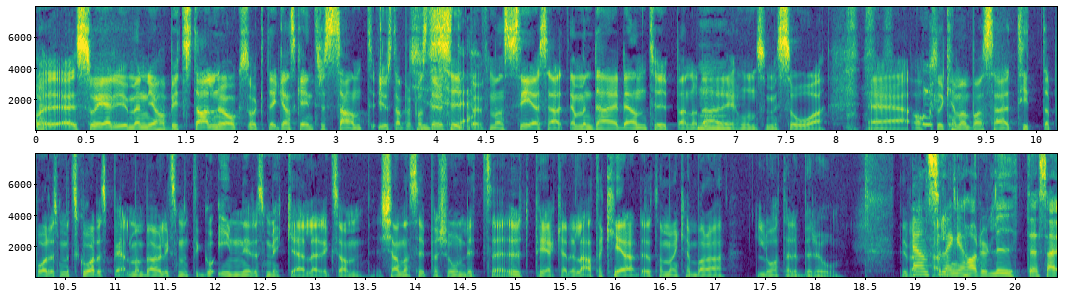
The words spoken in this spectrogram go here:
dig ännu. så, så är det ju. Men jag har bytt stall nu också och det är ganska intressant just apropå Just stereotyper. det. För man ser så här att ja, men där är den typen och Mm. där är hon som är så. Eh, och så kan man bara så titta på det som ett skådespel. Man behöver liksom inte gå in i det så mycket eller liksom känna sig personligt eh, utpekad eller attackerad. Utan man kan bara låta det bero. Än så härligt. länge har du lite så här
